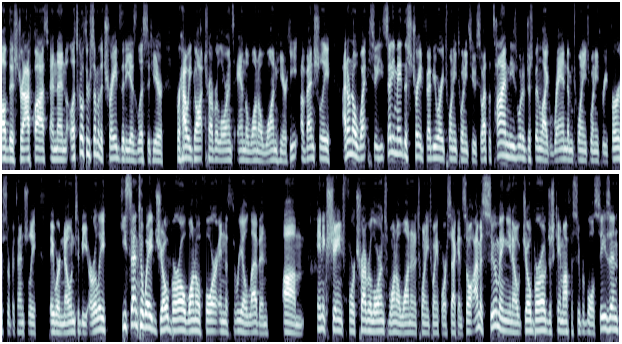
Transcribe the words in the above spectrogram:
of this draft class. And then let's go through some of the trades that he has listed here for how he got Trevor Lawrence and the 101 here. He eventually, I don't know when, so he said he made this trade February 2022. So at the time, these would have just been like random 2023 first, or potentially they were known to be early. He sent away Joe Burrow 104 in the 311. Um, in exchange for Trevor Lawrence 101 and a 2024 second. So I'm assuming, you know, Joe Burrow just came off a Super Bowl season.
